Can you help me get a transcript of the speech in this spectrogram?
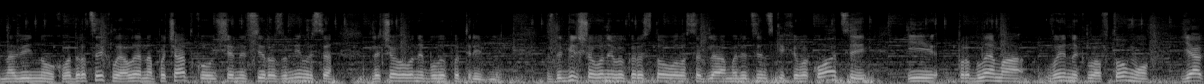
на війну квадроцикли, але на початку ще не всі розумілися, для чого вони були потрібні. Здебільшого вони використовувалися для медицинських евакуацій, і проблема виникла в тому, як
